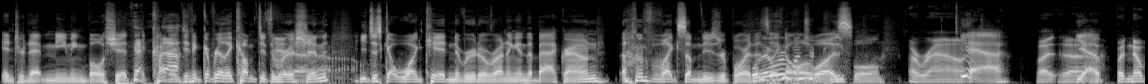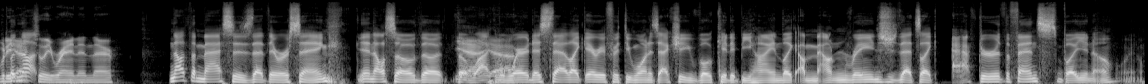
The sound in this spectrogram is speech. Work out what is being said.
internet memeing bullshit that kind of didn't really come to fruition. Yeah. You just got one kid Naruto running in the background of like some news report. Well, that's there like were a all bunch it of was. people around. Yeah, but uh, Yeah, but nobody but not- actually ran in there. Not the masses that they were saying, and also the the Yeah, lack of awareness that like Area 51 is actually located behind like a mountain range that's like after the fence. But you know, you know,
